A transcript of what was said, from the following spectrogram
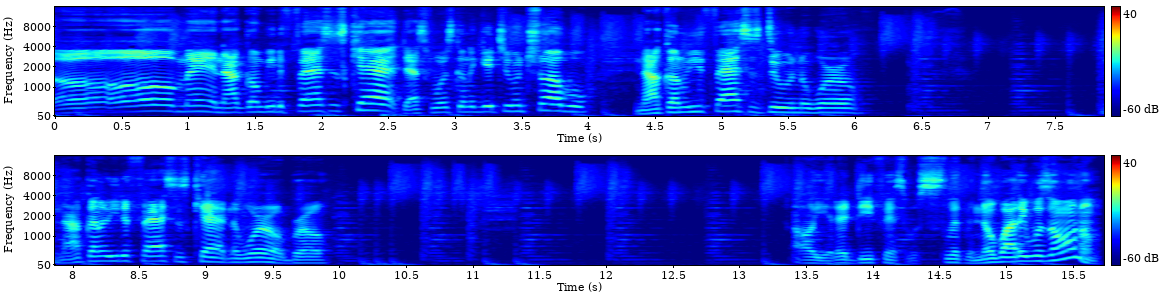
Oh man, not gonna be the fastest cat. That's what's gonna get you in trouble. Not gonna be the fastest dude in the world. Not gonna be the fastest cat in the world, bro. Oh yeah, their defense was slipping. Nobody was on them.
